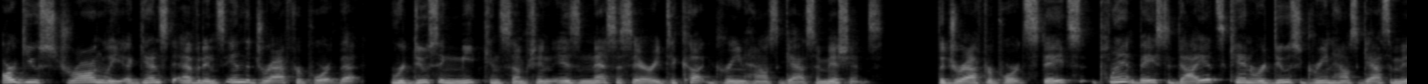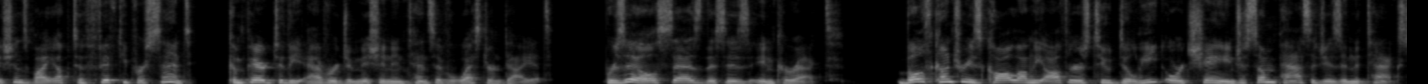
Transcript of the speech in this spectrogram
argue strongly against evidence in the draft report that reducing meat consumption is necessary to cut greenhouse gas emissions. The draft report states plant based diets can reduce greenhouse gas emissions by up to 50% compared to the average emission intensive Western diet. Brazil says this is incorrect. Both countries call on the authors to delete or change some passages in the text,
